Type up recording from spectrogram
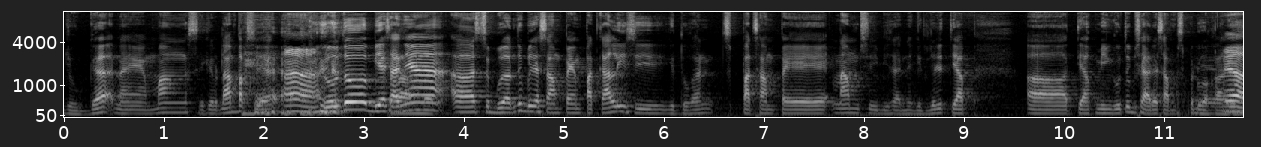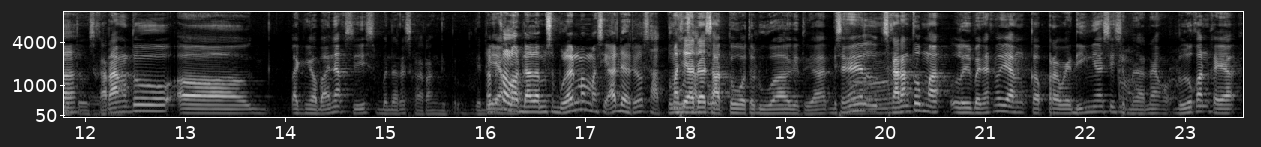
juga nah emang sedikit berdampak sih ya. Dulu tuh biasanya eh, sebulan tuh bisa sampai empat kali sih gitu kan. Empat sampai enam sih gitu jadi tiap eh, tiap minggu tuh bisa ada sampai dua kali Iya. gitu sekarang tuh eh, lagi nggak banyak sih sebenarnya sekarang gitu jadi Tapi kalau dalam sebulan mah masih ada Real satu. masih ada satu. satu atau dua gitu ya. Biasanya sekarang tuh lebih banyaknya yang ke pre-weddingnya sih sebenarnya. Dulu kan kayak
